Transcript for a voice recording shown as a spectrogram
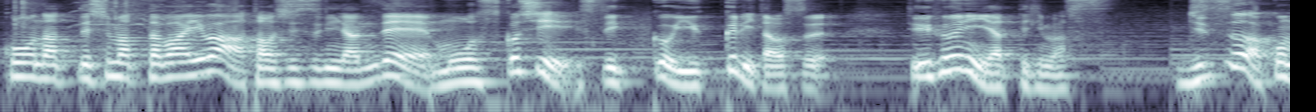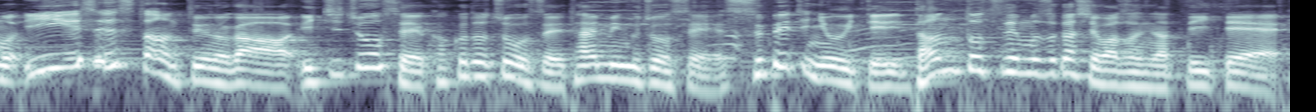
こうなってしまった場合は倒しすぎなんで、もう少しスティックをゆっくり倒す。っていう風にやってきます。実はこの ESS ターンっていうのが、位置調整、角度調整、タイミング調整、すべてにおいてダントツで難しい技になっていて、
